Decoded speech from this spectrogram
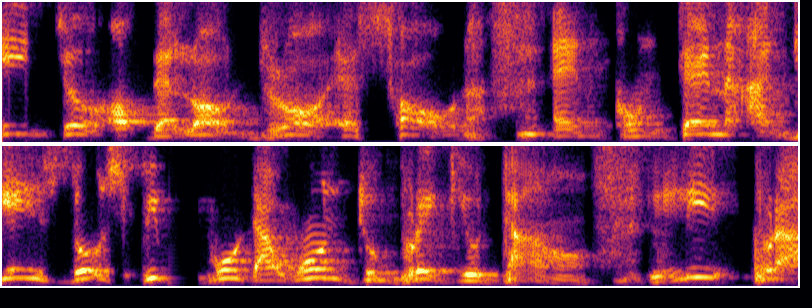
angel of the Lord draw a sword and contend against those people that want to break you down. Libra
